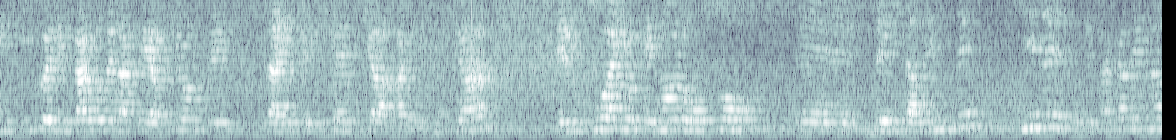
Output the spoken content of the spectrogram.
hizo el encargo de la creación de la inteligencia artificial, el usuario que no lo usó eh, debidamente, ¿quién es en esa cadena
